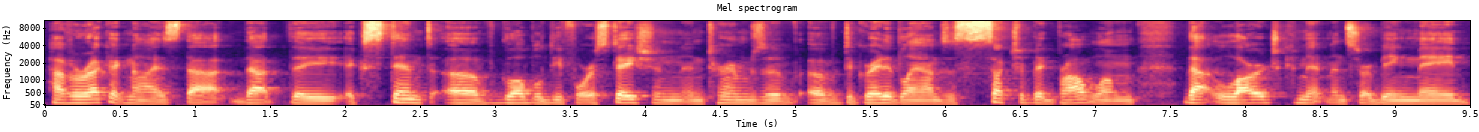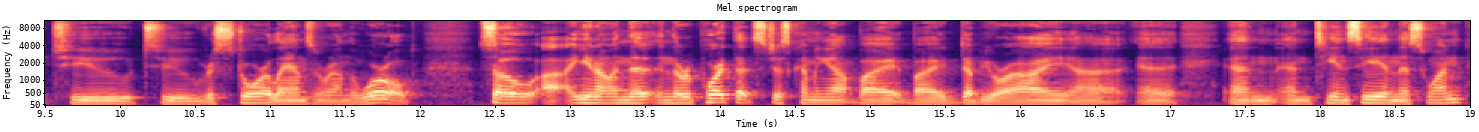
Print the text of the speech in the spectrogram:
have recognized that, that the extent of global deforestation in terms of, of degraded lands is such a big problem that large commitments are being made to, to restore lands around the world. So uh, you know, in the in the report that's just coming out by by WRI uh, and and TNC in this one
